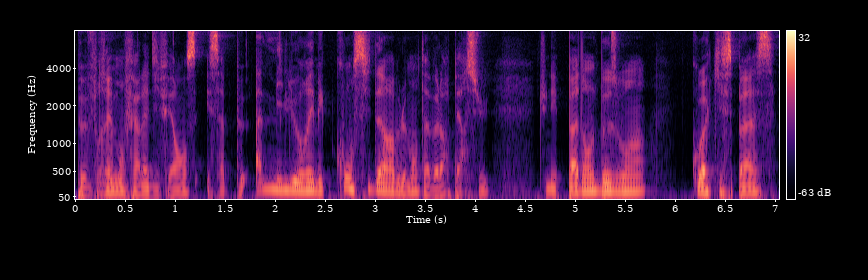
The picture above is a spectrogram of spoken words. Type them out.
peut vraiment faire la différence et ça peut améliorer mais considérablement ta valeur perçue. Tu n'es pas dans le besoin, quoi qu'il se passe,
